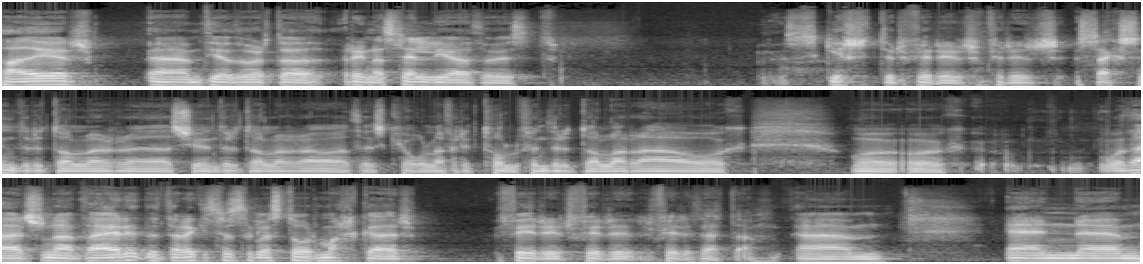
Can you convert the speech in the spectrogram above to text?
Það er um, því að þú ert að reyna að selja þú veist skirtur fyrir, fyrir 600 dólar eða 700 dólar á þess kjóla fyrir 1200 dólar og, og, og, og það er svona það er, þetta er ekki sérstaklega stór markaður fyrir, fyrir, fyrir þetta um, en um,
